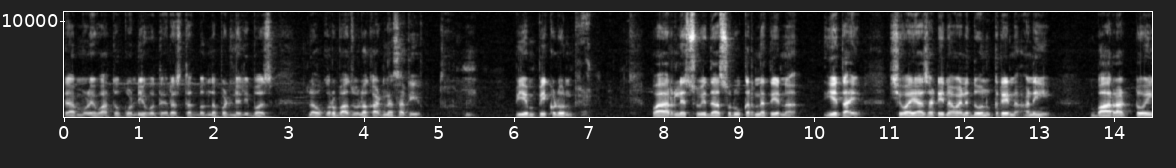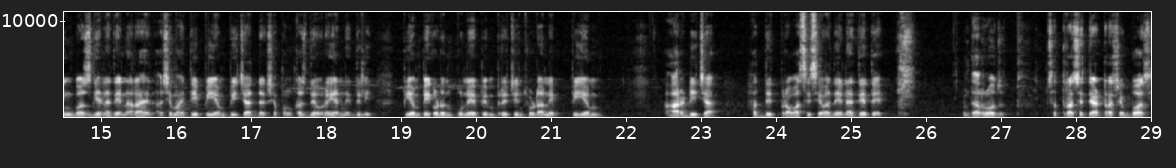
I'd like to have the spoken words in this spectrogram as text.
त्यामुळे वाहतूक कोंडी होते. रस्त्यात बंद पडलेली बस लवकर बाजूला काढण्यासाठी पी एम पीकडून वायरलेस सुविधा सुरू करण्यात येत आहे. शिवाय यासाठी नव्याने दोन क्रेन आणि बारा टोईंग बस घेण्यात येणार आहेत, अशी माहिती पी एम पीचे अध्यक्ष पंकज देवरे यांनी दिली. पी एम पीकडून पुणे, पिंपरी चिंचवड आणि पी एम आर डीच्या हद्दीत प्रवासी सेवा देण्यात येते. दररोज सतराशे ते अठराशे बस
